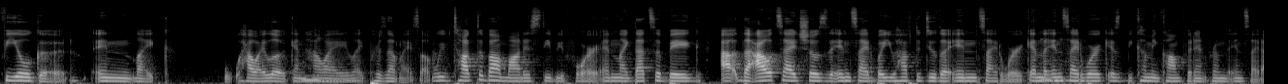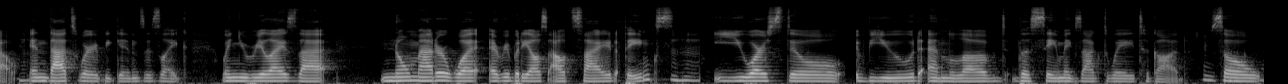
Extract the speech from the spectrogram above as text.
feel good in like how I look and mm-hmm. how I mm-hmm. like present myself. We've talked about modesty before and like that's a big uh, the outside shows the inside but you have to do the inside work and the mm-hmm. inside work is becoming confident from the inside out. Mm-hmm. And that's where it begins is like when you realize that no matter what everybody else outside thinks, mm-hmm. you are still viewed and loved the same exact way to God. Exactly. So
